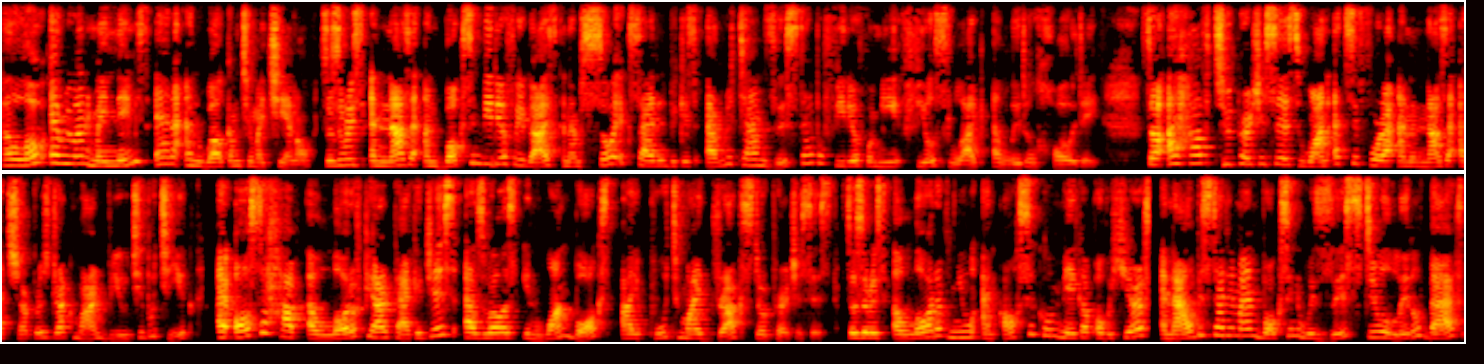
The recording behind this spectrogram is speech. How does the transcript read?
Hello everyone, my name is Anna and welcome to my channel. So there is another unboxing video for you guys and I'm so excited because every time this type of video for me feels like a little holiday. So I have two purchases, one at Sephora and another at Shoppers Drug Mart Beauty Boutique. I also have a lot of PR packages as well as in one box I put my drugstore purchases. So there is a lot of new and also cool makeup over here and I'll be starting my unboxing with these two little bags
